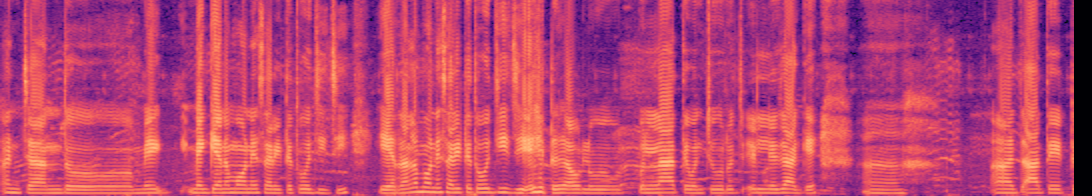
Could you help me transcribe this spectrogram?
ಅಂಚ ಅಂದು ಮೆಗ್ ಮೆಗ್ಗೆನ ಮೋನೆ ಸರಿಟೆ ತೋಜಿಜಿ ಏರ್ನಲ ಮೋನೆ ಸರಿಟೆ ತೋಜಿಜಿ ಏಟ್ ಅವಳು ಪುಲ್ಲಾತೆ ಒಂಚೂರು ಎಲ್ಲೆ ಜಾಗೆ. ಆತೇಟ್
